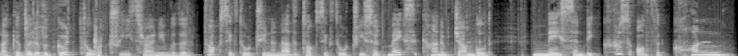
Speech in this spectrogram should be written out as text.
like a bit of a good thought tree thrown in with a toxic thought tree and another toxic thought tree. So it makes a kind of jumbled mess. And because of the con,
